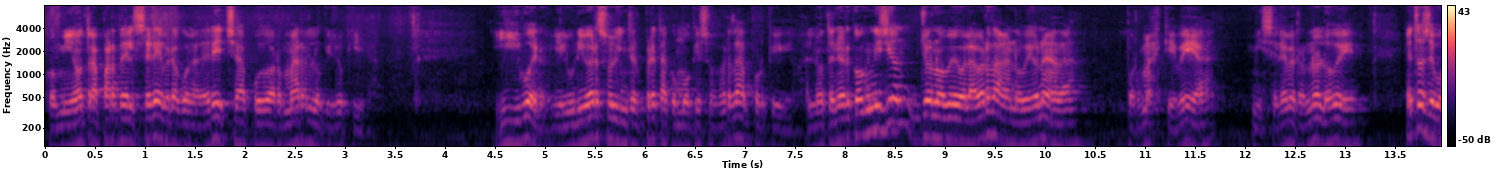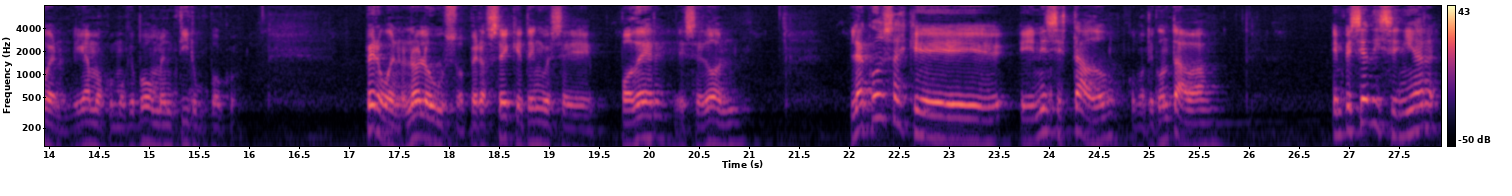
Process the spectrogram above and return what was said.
con mi otra parte del cerebro, con la derecha, puedo armar lo que yo quiera. Y bueno, y el universo lo interpreta como que eso es verdad, porque al no tener cognición, yo no veo la verdad, no veo nada, por más que vea, mi cerebro no lo ve. Entonces, bueno, digamos como que puedo mentir un poco. Pero bueno, no lo uso, pero sé que tengo ese poder, ese don. La cosa es que en ese estado, como te contaba, empecé a diseñar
